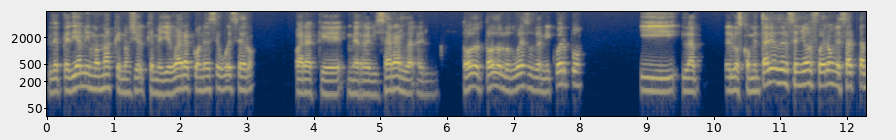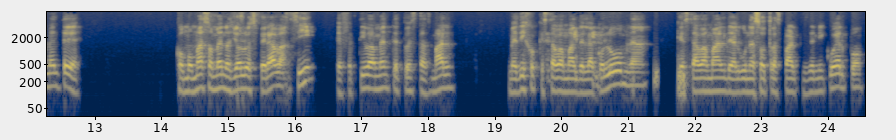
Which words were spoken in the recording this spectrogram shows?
le pedí a mi mamá que, nos, que me llevara con ese huesero para que me revisara todo, todos los huesos de mi cuerpo y la, los comentarios del Señor fueron exactamente como más o menos yo lo esperaba. Sí, efectivamente tú estás mal. Me dijo que estaba mal de la columna, que estaba mal de algunas otras partes de mi cuerpo,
